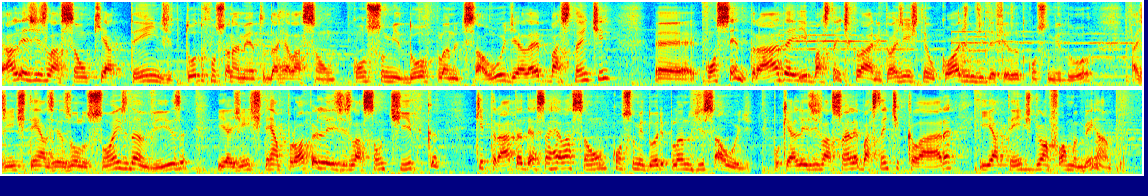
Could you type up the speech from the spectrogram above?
A legislação que atende todo o funcionamento da relação consumidor-plano de saúde, ela é bastante é, concentrada e bastante clara. Então a gente tem o Código de Defesa do Consumidor, a gente tem as resoluções da Anvisa e a gente tem a própria legislação típica que trata dessa relação consumidor e plano de saúde, porque a legislação é bastante clara e atende de uma forma bem ampla.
